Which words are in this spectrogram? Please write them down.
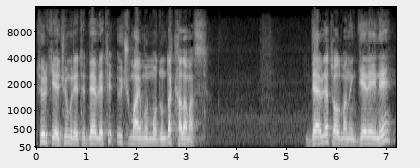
Türkiye Cumhuriyeti Devleti üç maymun modunda kalamaz. Devlet olmanın gereğini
